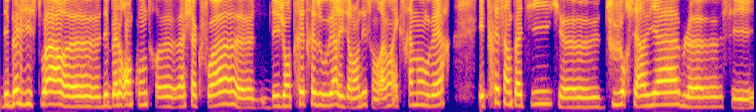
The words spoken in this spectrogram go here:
des belles histoires, euh, des belles rencontres euh, à chaque fois, des gens très très ouverts. Les Irlandais sont vraiment extrêmement ouverts et très sympathiques, toujours serviables. c'est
